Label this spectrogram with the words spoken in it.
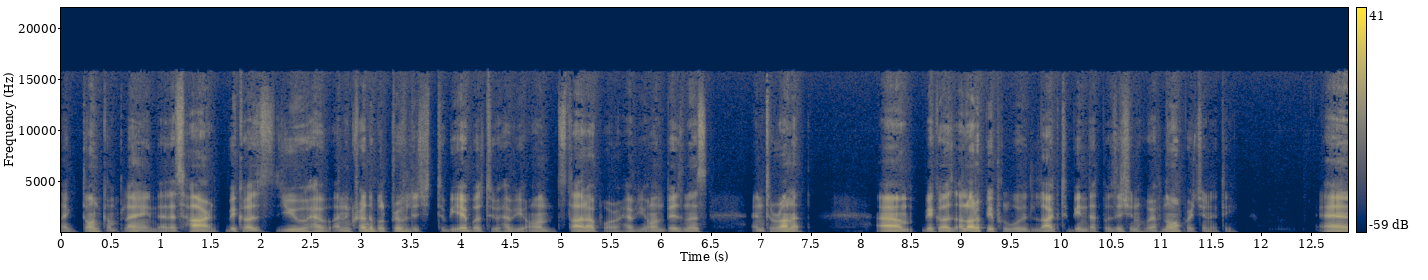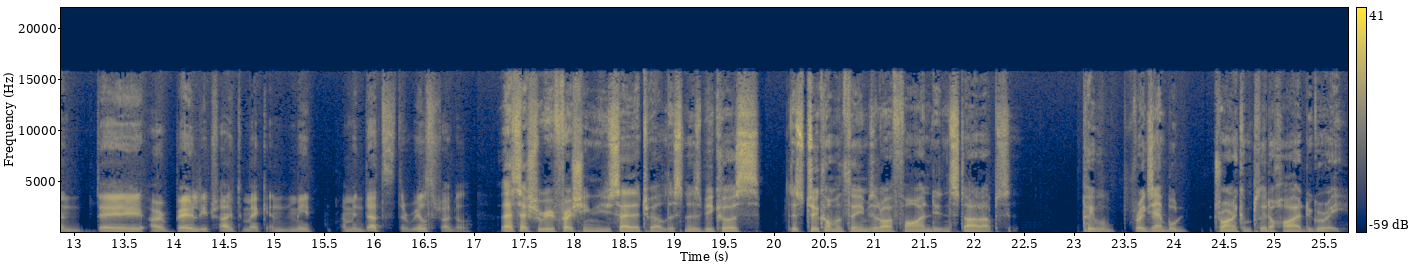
like, don't complain that it's hard because you have an incredible privilege to be able to have your own startup or have your own business and to run it. Um, because a lot of people would like to be in that position who have no opportunity, and they are barely trying to make and meet. I mean, that's the real struggle. That's actually refreshing you say that to our listeners because there's two common themes that I find in startups. People, for example, trying to complete a higher degree,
